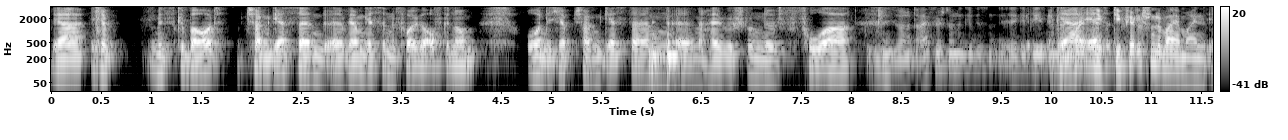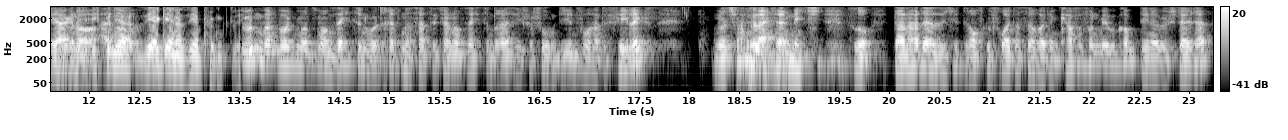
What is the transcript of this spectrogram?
ja, ich habe Mist gebaut. Chan gestern, äh, wir haben gestern eine Folge aufgenommen und ich habe Chan gestern äh, eine halbe Stunde vor. Ist es nicht so eine Dreiviertelstunde gewesen? Äh, gewesen? Das Ja, war, die, die Viertelstunde war ja meine Zeit. Ja, genau. Ich, ich bin Also- ja sehr gerne sehr pünktlich. Irgendwann wollten wir uns mal um 16 Uhr treffen, das hat sich dann auf 16.30 Uhr verschoben. Die Info hatte Felix, nur Chan leider nicht. So, dann hat er sich darauf gefreut, dass er heute einen Kaffee von mir bekommt, den er bestellt hat.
